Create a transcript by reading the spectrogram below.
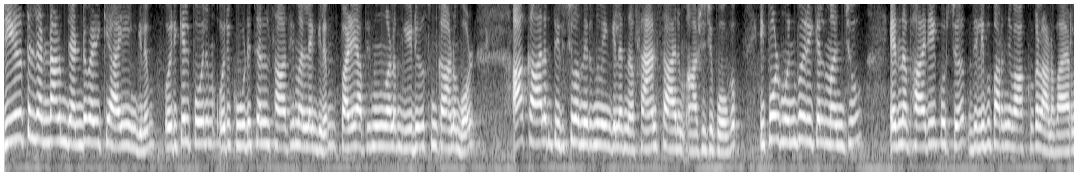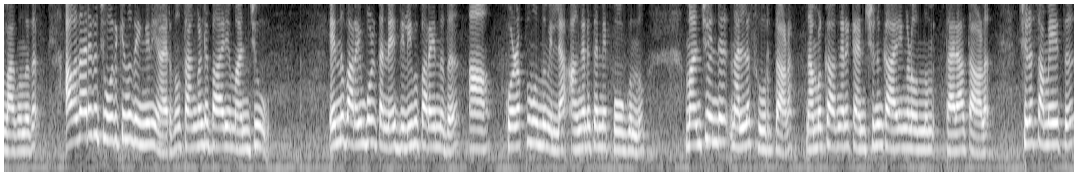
ജീവിതത്തിൽ രണ്ടാളും രണ്ടു വഴിക്ക് ആയെങ്കിലും ഒരിക്കൽ പോലും ഒരു കൂടിച്ചൽ സാധ്യമല്ലെങ്കിലും പഴയ അഭിമുഖങ്ങളും വീഡിയോസും കാണുമ്പോൾ ആ കാലം തിരിച്ചു വന്നിരുന്നുവെങ്കിലെന്ന് ഫാൻസ് ആരും ആശിച്ചു പോകും. ഇപ്പോൾ മുൻപൊരിക്കൽ മഞ്ജു എന്ന ഭാര്യയെക്കുറിച്ച് ദിലീപ് പറഞ്ഞ വാക്കുകളാണ് വൈറലാകുന്നത് അവതാരക ചോദിക്കുന്നത് ഇങ്ങനെയായിരുന്നു തങ്ങളുടെ ഭാര്യ മഞ്ജു എന്ന് പറയുമ്പോൾ തന്നെ ദിലീപ് പറയുന്നത് ആ കുഴപ്പമൊന്നുമില്ല അങ്ങനെ തന്നെ പോകുന്നു. മഞ്ജു എന്റെ നല്ല സുഹൃത്താണ്. നമ്മൾക്ക് അങ്ങനെ ടെൻഷനും കാര്യങ്ങളൊന്നും തരാത്ത ആൾ. ചില സമയത്ത്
